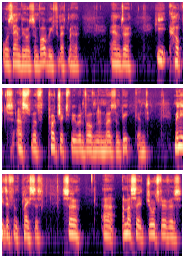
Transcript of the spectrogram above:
or Zambia or Zimbabwe for that matter. And uh, he helped us with projects we were involved in in Mozambique and many different places. So uh, I must say, George Verwer is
